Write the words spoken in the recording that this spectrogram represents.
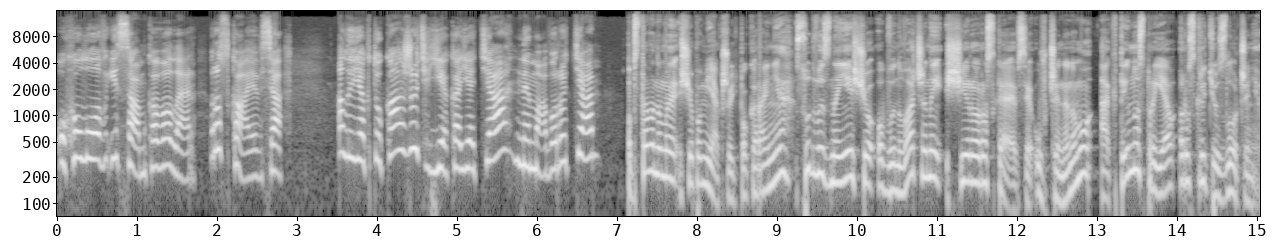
Охолов і сам кавалер, розкаявся. Але, як то кажуть, є каяття, нема вороття. Обставинами, що пом'якшують покарання, суд визнає, що обвинувачений щиро розкаявся у вчиненому, активно сприяв розкриттю злочинів.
